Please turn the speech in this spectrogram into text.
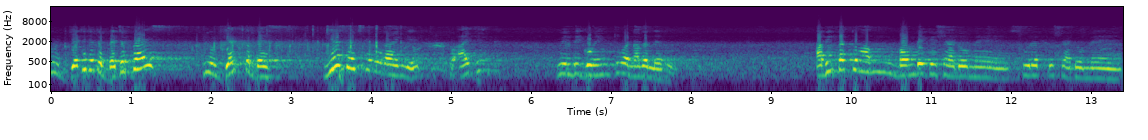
You get it at a better price you get the best ये सोच के लोग आएँगे तो I think will be going to another level अभी तक तो हम बॉम्बे के शहडो में सूरत के शहडो में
